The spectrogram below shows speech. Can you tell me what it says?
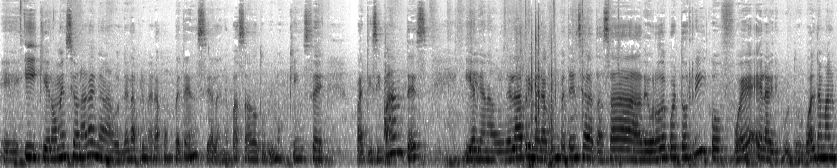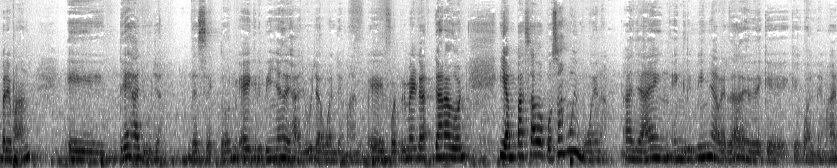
Eh, y quiero mencionar al ganador de la primera competencia. El año pasado tuvimos 15 participantes y el ganador de la primera competencia, la Taza de Oro de Puerto Rico, fue el agricultor Waldemar Breván eh, de Jayuya del sector eh, Gripiñas de Jayuya, Gualdemar. Eh, fue el primer ganador y han pasado cosas muy buenas allá en, en Gripiña, ¿verdad? Desde que, que Gualdemar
